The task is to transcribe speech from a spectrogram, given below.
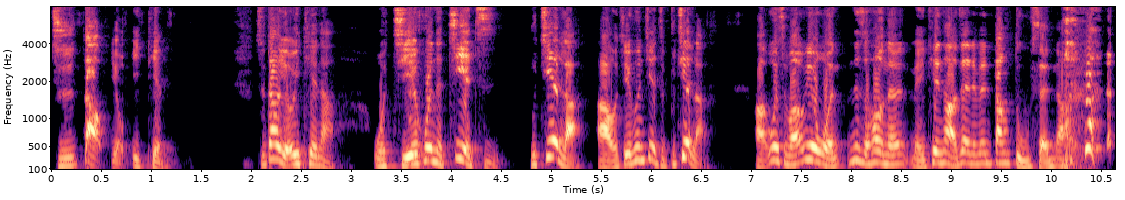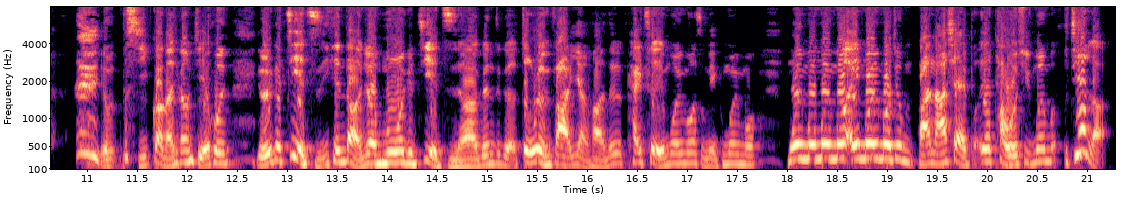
直到有一天，直到有一天啊，我结婚的戒指不见了啊！我结婚戒指不见了啊！为什么？因为我那时候呢，每天哈在那边当赌神啊，有不习惯嘛？刚结婚有一个戒指，一天到晚就要摸一个戒指啊，跟这个周润发一样哈。这个开车也摸一摸，什么也摸一摸，摸一摸摸一摸，哎，摸一摸就把它拿下来，要套回去，摸一摸不见了，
